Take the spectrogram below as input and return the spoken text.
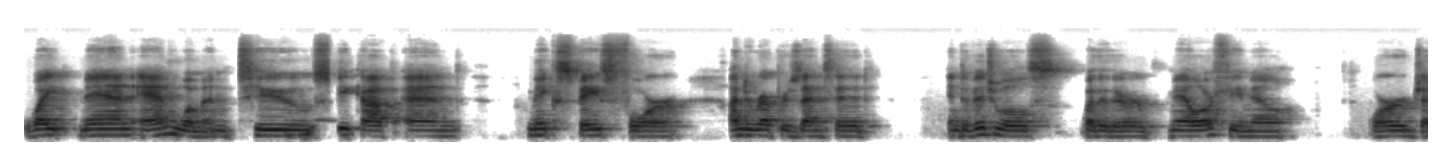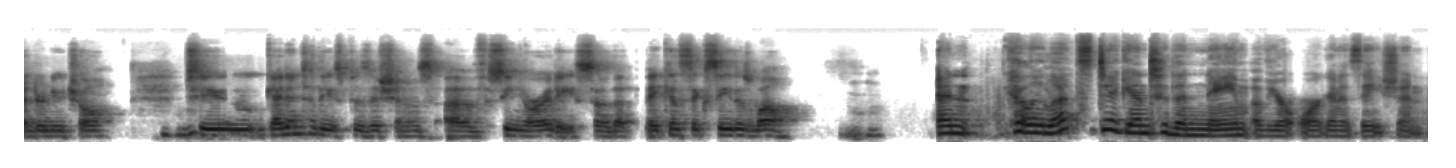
white man and woman, to mm-hmm. speak up and make space for underrepresented individuals, whether they're male or female or gender neutral, mm-hmm. to get into these positions of seniority so that they can succeed as well. Mm-hmm. And Kelly, let's dig into the name of your organization,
